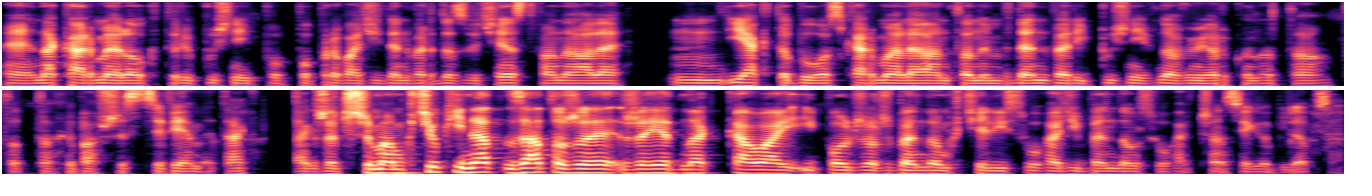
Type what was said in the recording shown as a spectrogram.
e, na Carmelo, który później po, poprowadzi Denver do zwycięstwa, no ale mm, jak to było z Carmelo Antonym w Denver i później w Nowym Jorku, no to, to, to chyba wszyscy wiemy, tak? Także trzymam kciuki na, za to, że, że jednak Kawhi i Paul George będą chcieli słuchać i będą słuchać Chance'ego Billupsa.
